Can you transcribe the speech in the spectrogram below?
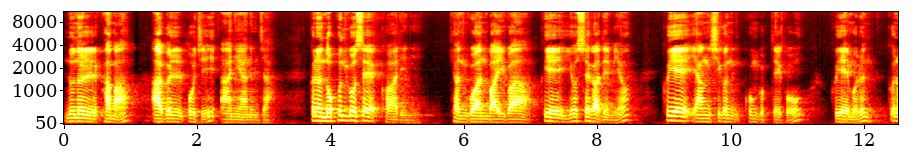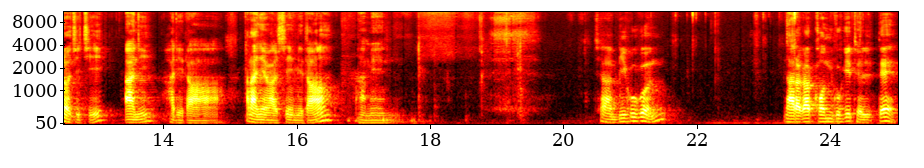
눈을 감아 악을 보지 아니하는 자, 그는 높은 곳에 거하리니 견고한 바위가 그의 요새가 되며 그의 양식은 공급되고 그의 물은 끊어지지 아니하리라. 하나님의 말씀입니다. 아멘. 자, 미국은 나라가 건국이 될 때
